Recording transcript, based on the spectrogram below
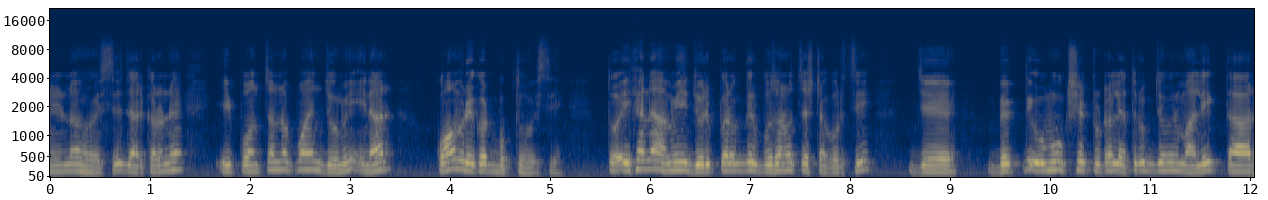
নির্ণয় হয়েছে, যার কারণে এই পঞ্চান্ন পয়েন্ট জমি ইনার কম রেকর্ডভুক্ত হয়েছে। তো এখানে আমি জরিপকারকদের বোঝানোর চেষ্টা করছি যে ব্যক্তি অমুক, সে টোটাল এতটুক জমির মালিক, তার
